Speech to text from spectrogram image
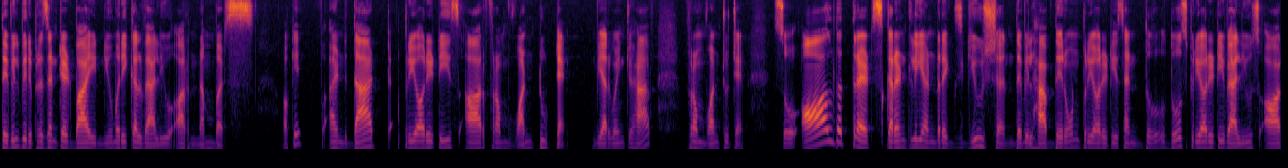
they will be represented by numerical value or numbers. Okay? And that priorities are from 1 to 10 we are going to have from 1 to 10 so all the threads currently under execution they will have their own priorities and th those priority values are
